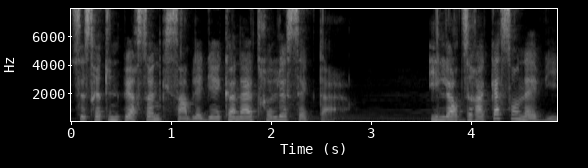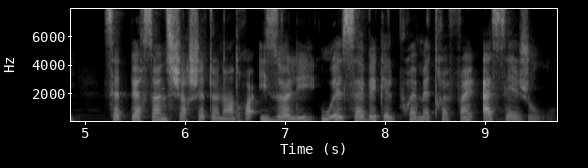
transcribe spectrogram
ce serait une personne qui semblait bien connaître le secteur. Il leur dira qu'à son avis, cette personne cherchait un endroit isolé où elle savait qu'elle pourrait mettre fin à ses jours.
